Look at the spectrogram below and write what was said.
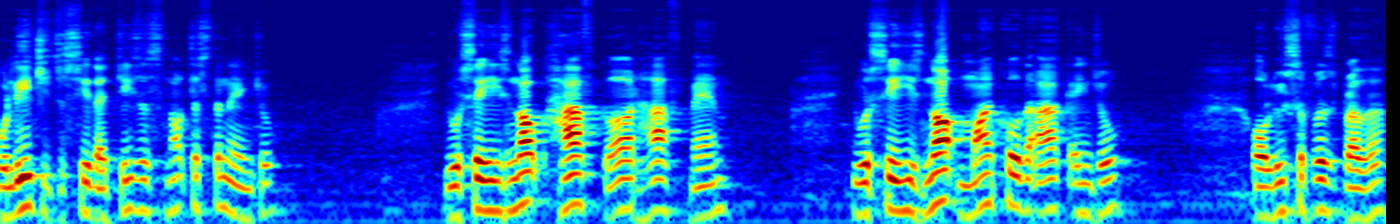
will lead you to see that Jesus is not just an angel. You will see he's not half God, half man. You will see he's not Michael the archangel or Lucifer's brother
